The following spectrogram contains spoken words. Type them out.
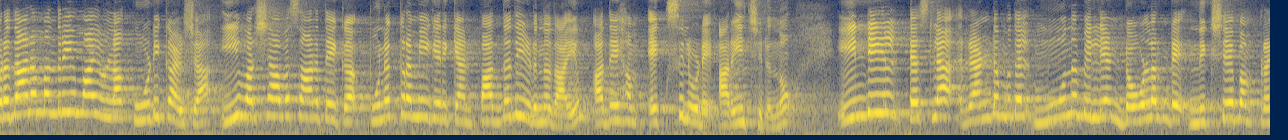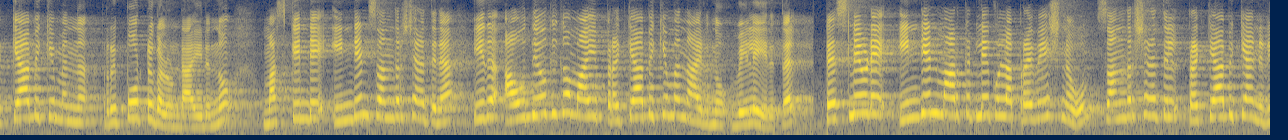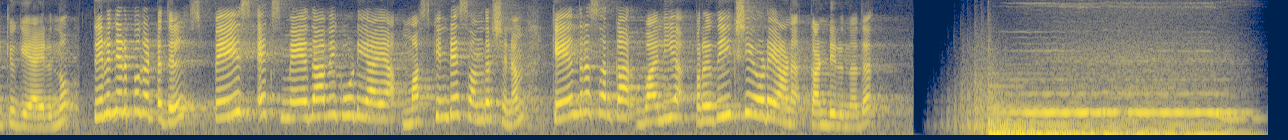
പ്രധാനമന്ത്രിയുമായുള്ള കൂടിക്കാഴ്ച ഈ വർഷാവസാനത്തേക്ക് പുനഃക്രമീകരിക്കാൻ പദ്ധതിയിടുന്നതായും അദ്ദേഹം എക്സിലൂടെ അറിയിച്ചിരുന്നു. ഇന്ത്യയിൽ ടെസ്ല രണ്ട് മുതൽ മൂന്ന് ബില്യൺ ഡോളറിന്റെ നിക്ഷേപം പ്രഖ്യാപിക്കുമെന്ന് റിപ്പോർട്ടുകളുണ്ടായിരുന്നു മസ്കിന്റെ ഇന്ത്യൻ സന്ദർശനത്തിന് ഇത് ഔദ്യോഗികമായി പ്രഖ്യാപിക്കുമെന്നായിരുന്നു വിലയിരുത്തൽ. ടെസ്ലയുടെ ഇന്ത്യൻ മാർക്കറ്റിലേക്കുള്ള പ്രവേശനവും സന്ദർശനത്തിൽ പ്രഖ്യാപിക്കാനിരിക്കുകയായിരുന്നു. തിരഞ്ഞെടുപ്പ് ഘട്ടത്തിൽ സ്പേസ് എക്സ് മേധാവി കൂടിയായ മസ്കിന്റെ സന്ദർശനം കേന്ദ്ര സർക്കാർ വലിയ പ്രതീക്ഷയോടെയാണ് കണ്ടിരുന്നത്.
